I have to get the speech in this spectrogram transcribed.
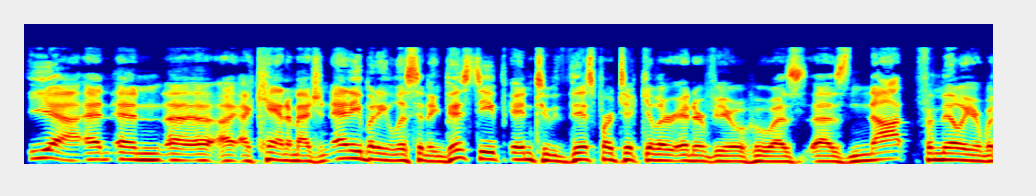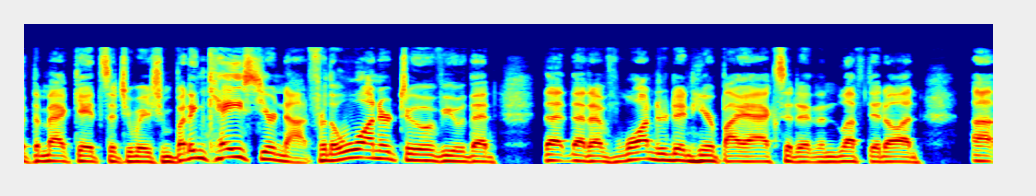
Yeah, and and uh, I, I, can't imagine anybody listening this deep into this particular interview who has as not familiar with the Matt Gaetz situation. But in case you're not, for the one or two of you that that that have wandered in here by accident and left it on, uh,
